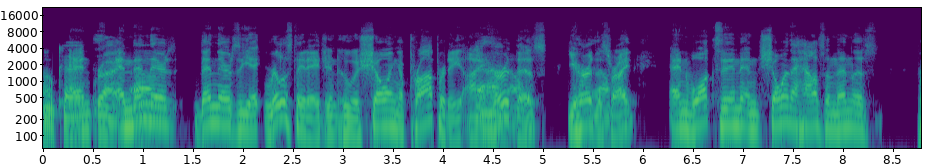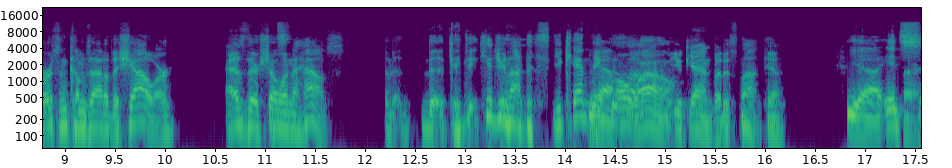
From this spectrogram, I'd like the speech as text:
Okay, And Right. and then Um, there's then there's the real estate agent who was showing a property. I Yeah, I heard know. this. You heard this, right? And walks in and showing the house, and then this person comes out of the shower as they're showing the house. The, the, kid you're not, this you can't make Yeah. this Oh, up. wow. You can, but it's not. Yeah. Yeah, it's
